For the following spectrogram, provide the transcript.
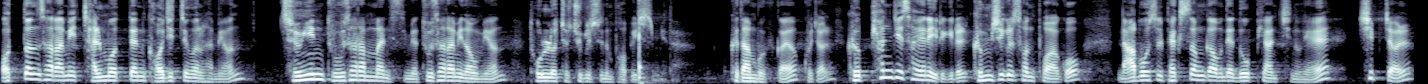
어떤 사람이 잘못된 거짓 증언을 하면 증인 두 사람만 있으면 두 사람이 나오면 돌로 쳐 죽일 수 있는 법이 있습니다. 그다음 볼까요? 9절. 그 편지 사연에 이르기를 금식을 선포하고 나봇을 백성 가운데 높이 앉힌 후에 10절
